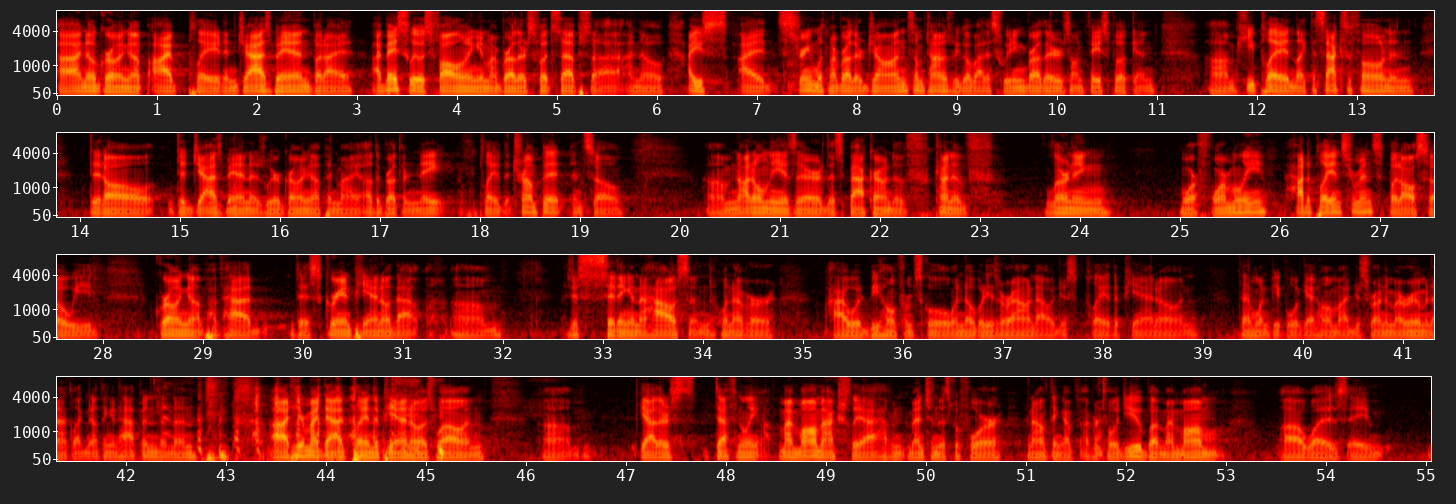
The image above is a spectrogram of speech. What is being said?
uh, I know growing up I played in jazz band, but I, I basically was following in my brother's footsteps. Uh, I know I used I stream with my brother John. Sometimes we go by the Sweeting Brothers on Facebook, and um, he played like the saxophone and did all did jazz band as we were growing up, and my other brother Nate played the trumpet, and so um, not only is there this background of kind of learning more formally how to play instruments, but also we, growing up, have had this grand piano that um, just sitting in the house. And whenever I would be home from school, when nobody's around, I would just play the piano. And then when people would get home, I'd just run in my room and act like nothing had happened. And then I'd hear my dad playing the piano as well. And um, yeah, there's definitely my mom. Actually, I haven't mentioned this before, and I don't think I've ever told you, but my mom uh, was a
